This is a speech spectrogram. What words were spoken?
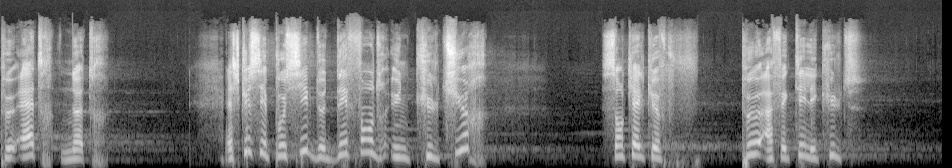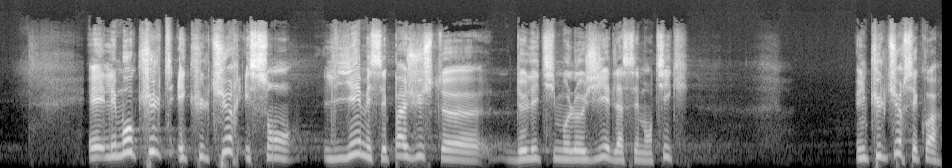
peut être neutre? Est-ce que c'est possible de défendre une culture sans quelque peu affecter les cultes? Et les mots culte et culture, ils sont liés, mais ce n'est pas juste euh, de l'étymologie et de la sémantique. Une culture, c'est quoi?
